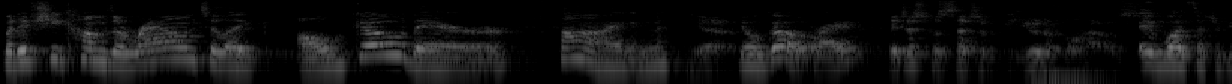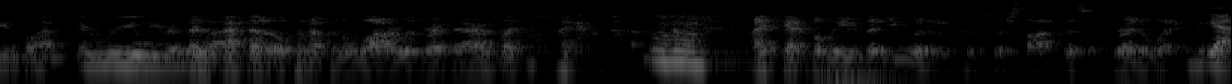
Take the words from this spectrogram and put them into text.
But if she comes around to like, I'll go there, fine, Yeah, you'll go, right? it just was such a beautiful house. It was such a beautiful house. It really, really and the fact that it opened up and the water was right there, I was like, oh my god. Mhm. I can't believe that you wouldn't have just thought this right away. Yeah.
